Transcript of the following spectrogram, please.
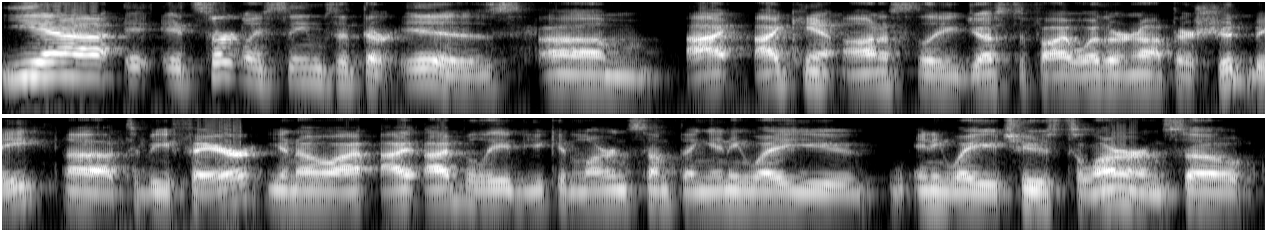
Yeah, it, it certainly seems that there is. Um, I I can't honestly justify whether or not there should be. Uh, to be fair, you know, I, I, I believe you can learn something any way you any way you choose to learn. So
